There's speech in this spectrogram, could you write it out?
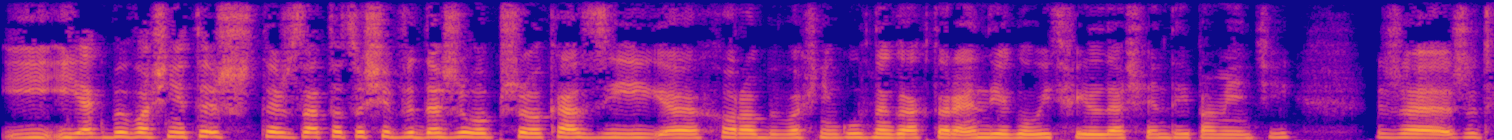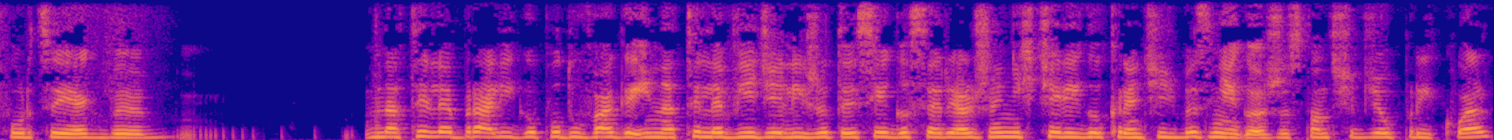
I, I jakby właśnie też, też za to, co się wydarzyło przy okazji e, choroby właśnie głównego aktora Andy'ego Whitfielda, świętej pamięci, że, że twórcy jakby na tyle brali go pod uwagę i na tyle wiedzieli, że to jest jego serial, że nie chcieli go kręcić bez niego, że stąd się wziął prequel.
